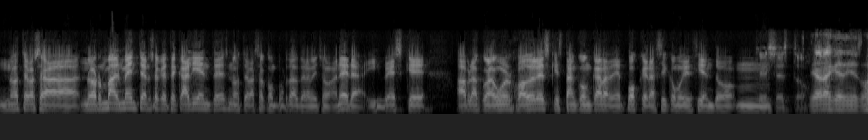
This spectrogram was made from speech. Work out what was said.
no te vas a, normalmente, a no ser que te calientes, no te vas a comportar de la misma manera. Y ves que habla con algunos jugadores que están con cara de póker, así como diciendo, mm, ¿Qué es esto? ¿Y ahora qué digo?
